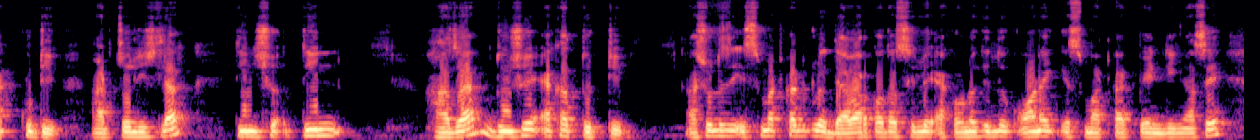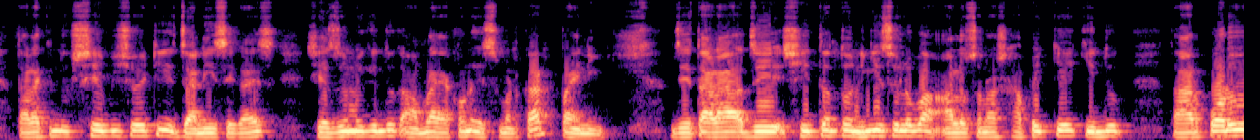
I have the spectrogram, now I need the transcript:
এক কোটি আটচল্লিশ লাখ তিনশো তিন হাজার দুইশো একাত্তরটি। আসলে যে স্মার্ট কার্ডগুলো দেওয়ার কথা ছিল এখনও কিন্তু অনেক স্মার্ট কার্ড পেন্ডিং আছে। তারা কিন্তু সে বিষয়টি জানিয়েছে গাইস সেজন্য কিন্তু আমরা এখনও স্মার্ট কার্ড পাইনি। যে তারা যে সিদ্ধান্ত নিয়েছিল বা আলোচনা সাপেক্ষে কিন্তু তারপরেও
